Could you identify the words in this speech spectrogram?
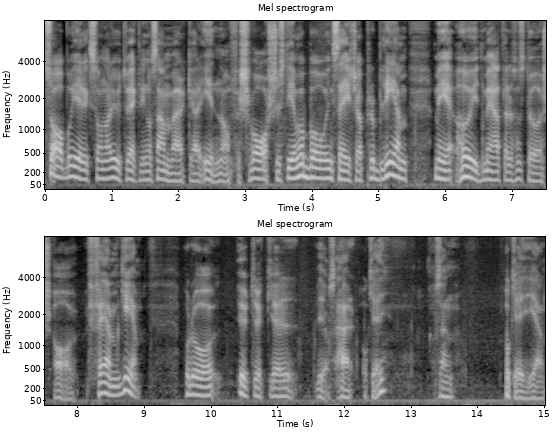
Saab och Ericsson har utveckling och samverkar inom försvarssystem och Boeing säger sig ha problem med höjdmätare som störs av 5G. Och då uttrycker vi oss här, okej. Okay. Och sen okej okay igen.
